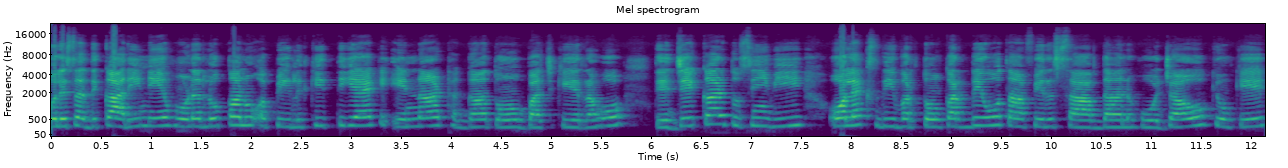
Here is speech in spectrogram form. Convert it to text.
ਪੁਲਿਸ ਅਧਿਕਾਰੀ ਨੇ ਹੁਣ ਲੋਕਾਂ ਨੂੰ ਅਪੀਲ ਕੀਤੀ ਹੈ ਕਿ ਇਹਨਾਂ ਠੱਗਾਂ ਤੋਂ ਬਚ ਕੇ ਰਹੋ ਤੇ ਜੇਕਰ ਤੁਸੀਂ ਵੀ ਓਲੈਕਸ ਦੀ ਵਰਤੋਂ ਕਰਦੇ ਹੋ ਤਾਂ ਫਿਰ ਸਾਵਧਾਨ ਹੋ ਜਾਓ ਕਿਉਂਕਿ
